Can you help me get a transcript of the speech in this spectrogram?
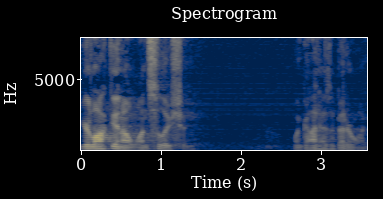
you're locked in on one solution when God has a better one.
